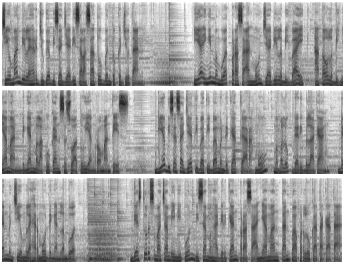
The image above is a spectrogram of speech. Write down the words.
Ciuman di leher juga bisa jadi salah satu bentuk kejutan. Ia ingin membuat perasaanmu jadi lebih baik, atau lebih nyaman dengan melakukan sesuatu yang romantis. Dia bisa saja tiba-tiba mendekat ke arahmu, memeluk dari belakang, dan mencium lehermu dengan lembut. Gestur semacam ini pun bisa menghadirkan perasaan nyaman tanpa perlu kata-kata.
